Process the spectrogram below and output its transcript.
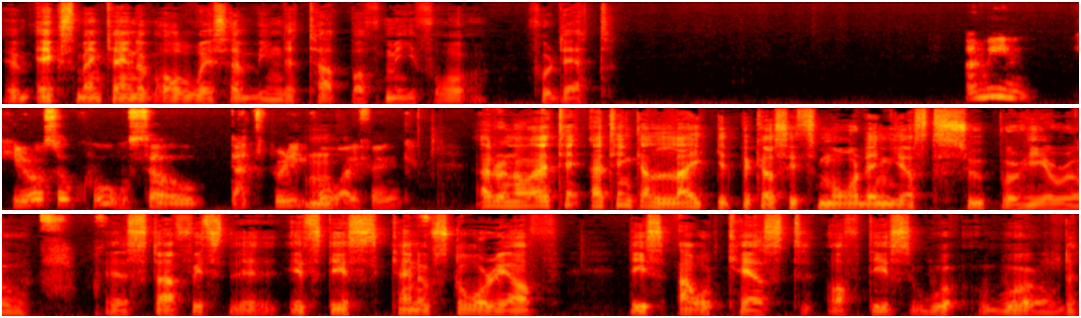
Um, X-Men kind of always have been the top of me for for that. I mean, Hero's so cool, so that's pretty cool, Mm. I think. I don't know. I think I think I like it because it's more than just superhero uh, stuff. It's it's this kind of story of these outcasts of this wo- world,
